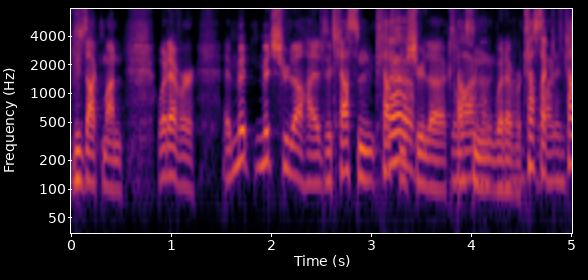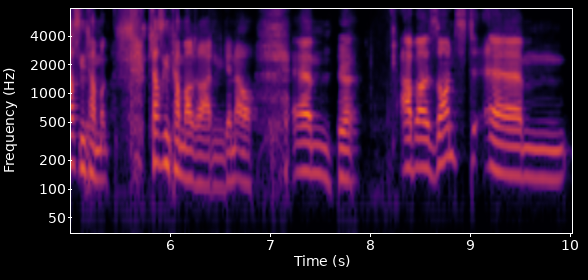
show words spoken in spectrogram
wie sagt man whatever äh, mit Mitschüler halt Klassen Klassenschüler ja, Klassen whatever. Klassen, Klassenkam Klassenkameraden genau. Ähm, ja. aber sonst ähm,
